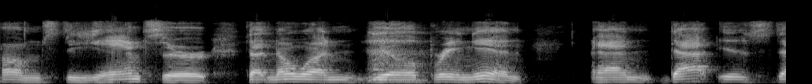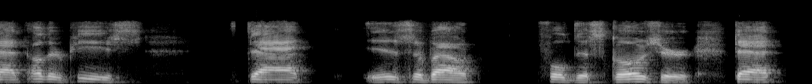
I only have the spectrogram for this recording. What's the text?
comes the answer that no one will bring in. And that is that other piece that is about full disclosure that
